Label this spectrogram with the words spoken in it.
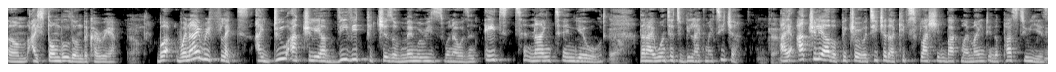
um, I stumbled on the career. Yeah. But when I reflect, I do actually have vivid pictures of memories when I was an 8, 10, 9, 10 year old Yeah. that I wanted to be like my teacher. Okay. I actually have a picture of a teacher that keeps flashing back my mind in the past two years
